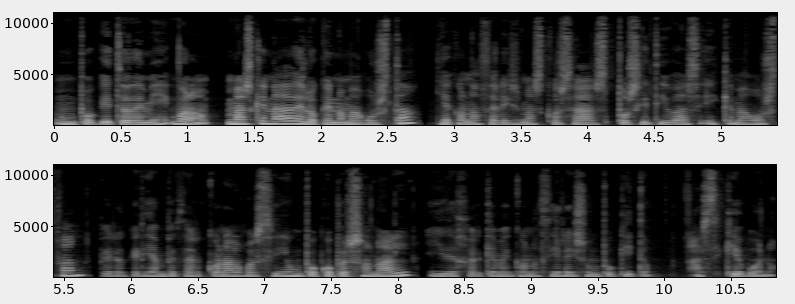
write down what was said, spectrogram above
un poquito de mí. Bueno, más que nada de lo que no me gusta. Ya conoceréis más cosas positivas y que me gustan. Pero quería empezar con algo así, un poco personal, y dejar que me conocierais un poquito. Así que bueno,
